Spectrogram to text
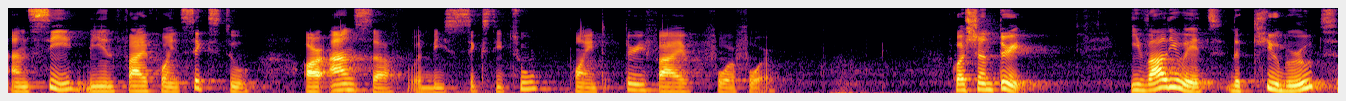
and C being 5.62, our answer would be 62.3544. Question 3. Evaluate the cube root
